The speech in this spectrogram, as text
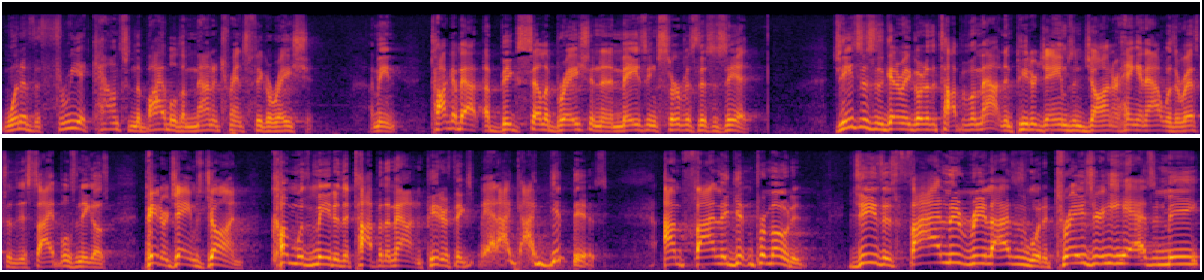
one of the three accounts in the Bible, the Mount of Transfiguration. I mean, talk about a big celebration, an amazing service. This is it. Jesus is getting ready to go to the top of a mountain, and Peter, James, and John are hanging out with the rest of the disciples, and he goes, Peter, James, John, come with me to the top of the mountain. Peter thinks, man, I, I get this. I'm finally getting promoted. Jesus finally realizes what a treasure he has in me,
